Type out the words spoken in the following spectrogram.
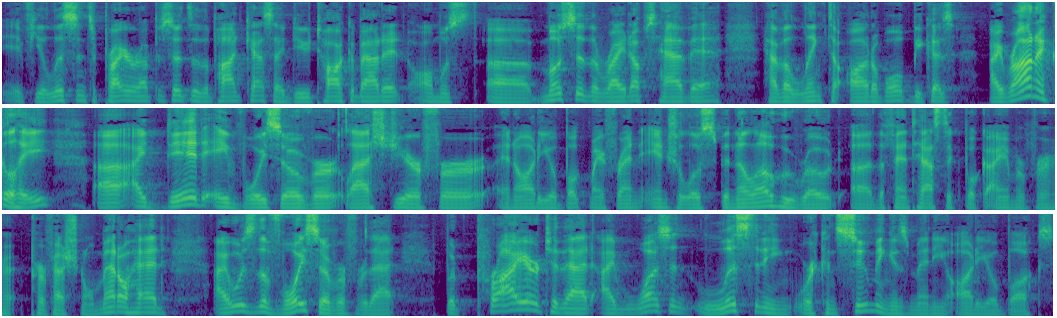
if you listen to prior episodes of the podcast, I do talk about it. Almost uh, most of the write ups have a have a link to Audible because, ironically, uh, I did a voiceover last year for an audiobook. My friend Angelo Spinillo, who wrote uh, the fantastic book "I Am a Pro- Professional Metalhead," I was the voiceover for that. But prior to that, I wasn't listening or consuming as many audiobooks.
